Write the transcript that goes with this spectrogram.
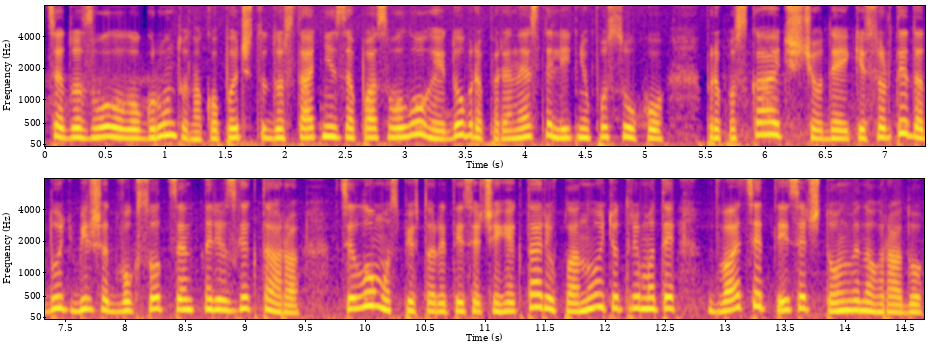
Це дозволило ґрунту накопичити достатній запас вологи і добре перенести літню посуху. Припускають, що деякі сорти дадуть більше 200 центнерів з гектара. В цілому з півтори тисячі гектарів планують отримати 20 тисяч тонн винограду.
